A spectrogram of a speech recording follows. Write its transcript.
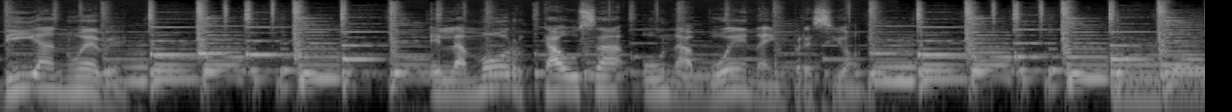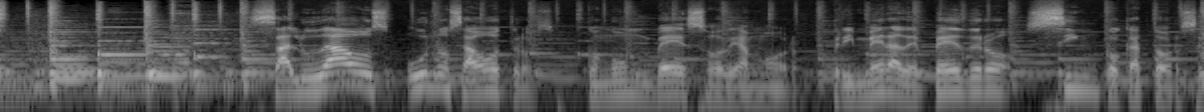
Día 9. El amor causa una buena impresión. Saludaos unos a otros con un beso de amor. Primera de Pedro 5:14.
